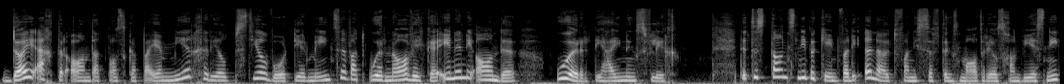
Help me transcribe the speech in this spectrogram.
dui egter aan dat maatskappye meer gereeld besteel word deur mense wat oor naweke en in die aande oor die heininge vlieg. Dit is tans nie bekend wat die inhoud van die siftingmaatreëls gaan wees nie,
